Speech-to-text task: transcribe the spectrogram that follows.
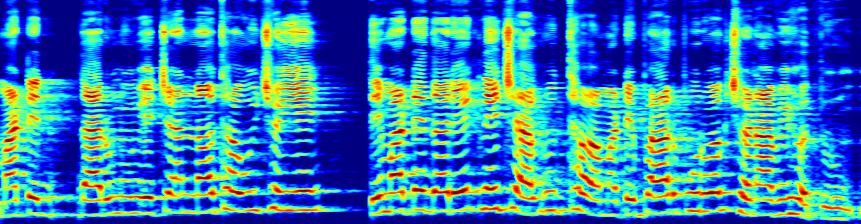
માટે દારૂનું વેચાણ ન થવું જોઈએ, તે માટે દરેકને જાગૃત થવા માટે ભારપૂર્વક જણાવ્યું હતું.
